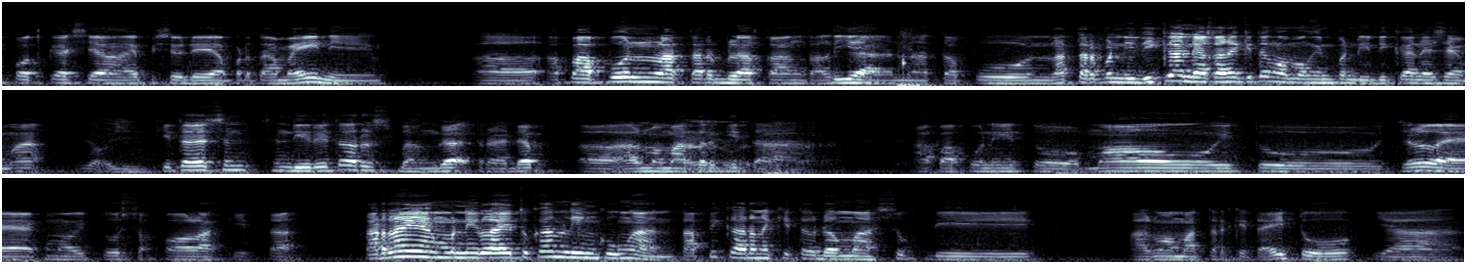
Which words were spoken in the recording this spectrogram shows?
podcast yang episode yang pertama ini, eh, apa pun latar belakang kalian ataupun latar pendidikan ya karena kita ngomongin pendidikan SMA, Yoi. kita sen- sendiri tuh harus bangga terhadap eh, alma mater kita. Apa pun itu, mau itu jelek, mau itu sekolah kita. Karena yang menilai itu kan lingkungan, tapi karena kita udah masuk di alma mater kita itu, ya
